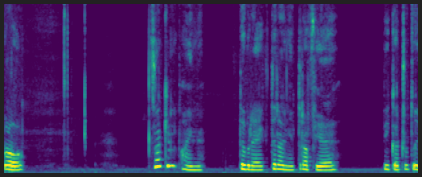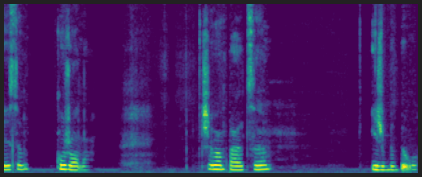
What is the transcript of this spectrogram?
O. Całkiem fajny. Dobra, jak teraz nie trafię Pikachu, to jestem kurzona. Trzymam palce i żeby było.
